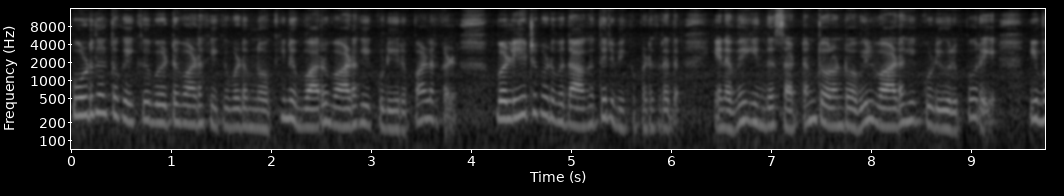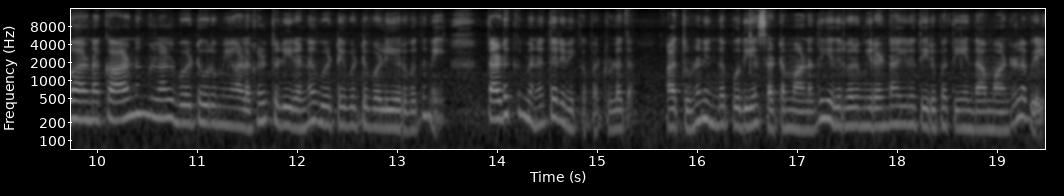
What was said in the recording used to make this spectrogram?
கூடுதல் தொகைக்கு வீட்டு வாடகைக்கு விடும் நோக்கி இவ்வாறு வாடகை குடியிருப்பாளர்கள் வெளியேற்றப்படுவதாக தெரிவிக்கப்படுகிறது. எனவே இந்த சட்டம் டொரண்டோவில் வாடகை குடியிருப்போரே இவ்வாறான காரணங்களால் வீட்டு உரிமையாளர்கள் திடீரென வீட்டை விட்டு வெளியேறுவதனை தடுக்கும் என தெரிவிக்கப்பட்டது அறிவிக்கப்பட்டுள்ளது. அத்துடன் இந்த புதிய சட்டமானது எதிர்வரும் இரண்டாயிரத்தி இருபத்தி ஐந்தாம் ஆண்டளவில்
